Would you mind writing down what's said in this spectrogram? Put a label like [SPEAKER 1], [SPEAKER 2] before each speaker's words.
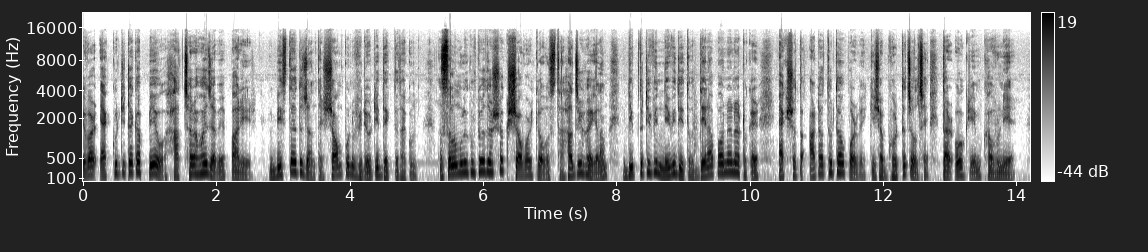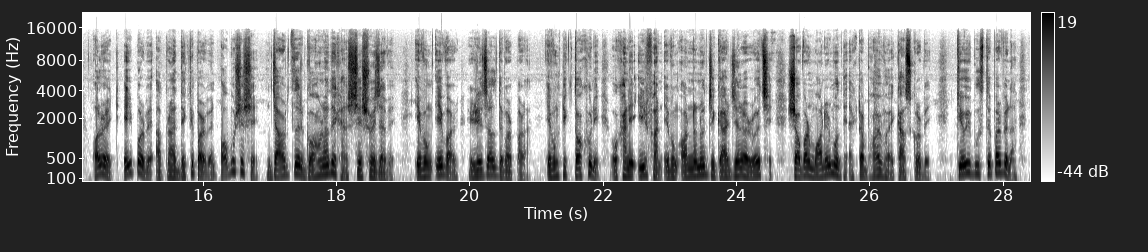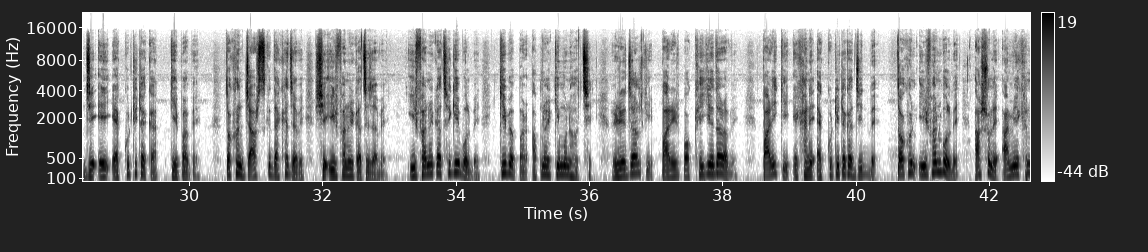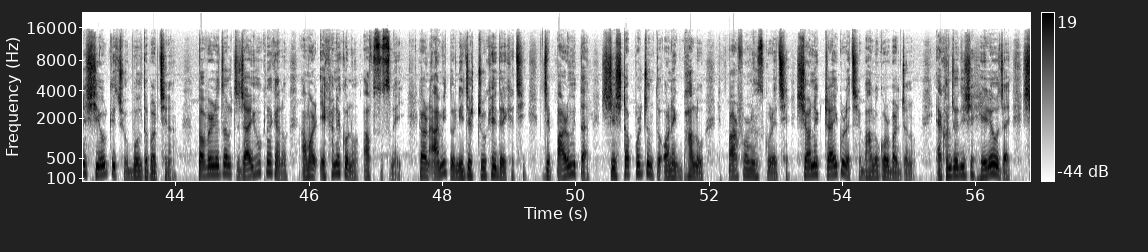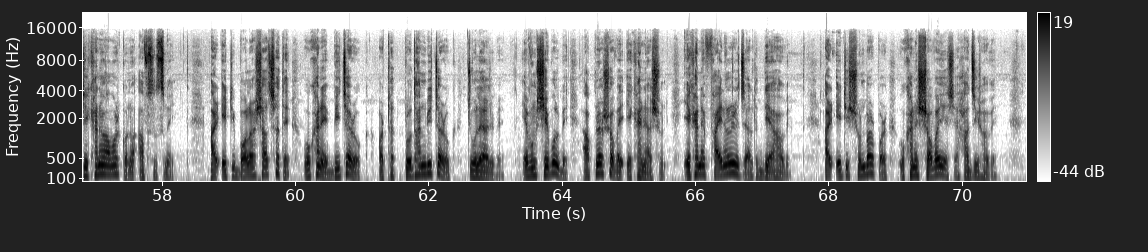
[SPEAKER 1] এবার এক কোটি টাকা পেয়েও হাতছাড়া হয়ে যাবে পারির। বিস্তারিত জানতে সম্পূর্ণ ভিডিওটি দেখতে থাকুন। আসসালামু আলাইকুম, প্রিয় দর্শক, সবার কি অবস্থা? হাজির হয়ে গেলাম দীপ্ত টিভির নিবেদিত দেনা পাওনা নাটকের একশত আটাত্তরতম পর্বে। কী সব ঘটতে চলছে তার অগ্রিম খবর নিয়ে। অলরাইট, এই পর্বে আপনারা দেখতে পারবেন, অবশেষে জার্জদের গহনা দেখা শেষ হয়ে যাবে এবং এবার রেজাল্ট দেবার পাড়া এবং ঠিক তখনই ওখানে ইরফান এবং অন্যান্য যে গার্জিয়ানরা রয়েছে, সবার মনের মধ্যে একটা ভয় ভয় কাজ করবে। কেউই বুঝতে পারবে না যে এই এক কোটি টাকা কে পাবে। তখন জার্সকে দেখা যাবে সে ইরফানের কাছে যাবে। ইরফানের কাছে গিয়ে বলবে, কি ব্যাপার? আপনার কী মনে হচ্ছে? রেজাল্ট কি পারির পক্ষে গিয়ে দাঁড়াবে? পারি কি এখানে এক কোটি টাকা জিতবে? তখন ইরফান বলবে, আসলে আমি এখানে শিওর কিছু বলতে পারছি না। তবে রেজাল্ট যাই হোক না কেন, আমার এখানে কোনো আফসোস নেই। কারণ আমি তো নিজের চোখেই দেখেছি যে পারমিতা শেষটা পর্যন্ত অনেক ভালো পারফরমেন্স করেছে। সে অনেক ট্রাই করেছে ভালো করবার জন্য। এখন যদি সে হেরেও যায়, সেখানেও আমার কোনো আফসোস নেই। আর এটি বলার সাথে সাথে ওখানে বিচারক, অর্থাৎ প্রধান বিচারক চলে আসবে এবং সে বলবে, আপনারা সবাই এখানে আসুন। এখানে ফাইনাল রেজাল্ট দেয়া হবে। আর এটি শোনবার পর ওখানে সবাই এসে হাজির হবে।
